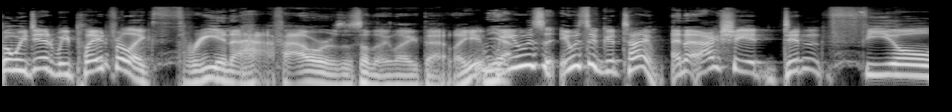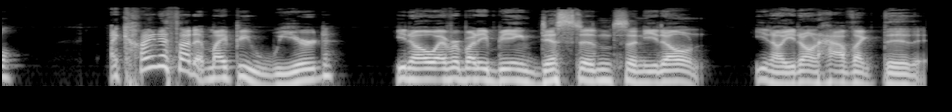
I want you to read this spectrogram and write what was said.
But we did. We played for like three and a half hours or something like that. Like it, Yeah. it was, it was a good time. And actually, it didn't feel. I kind of thought it might be weird, you know, everybody being distant and you don't, you know, you don't have like the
